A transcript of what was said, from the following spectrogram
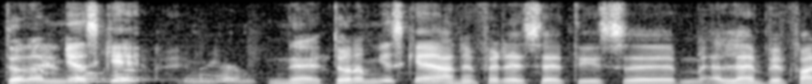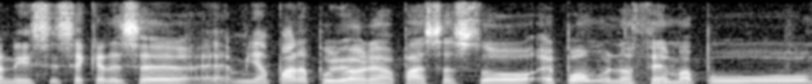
Τώρα μιας και, ναι. ναι, τώρα μιας και ανέφερες ε, τις ε, live εμφανίσεις, έκανες ε, μια πάρα πολύ ωραία πάσα στο επόμενο θέμα που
